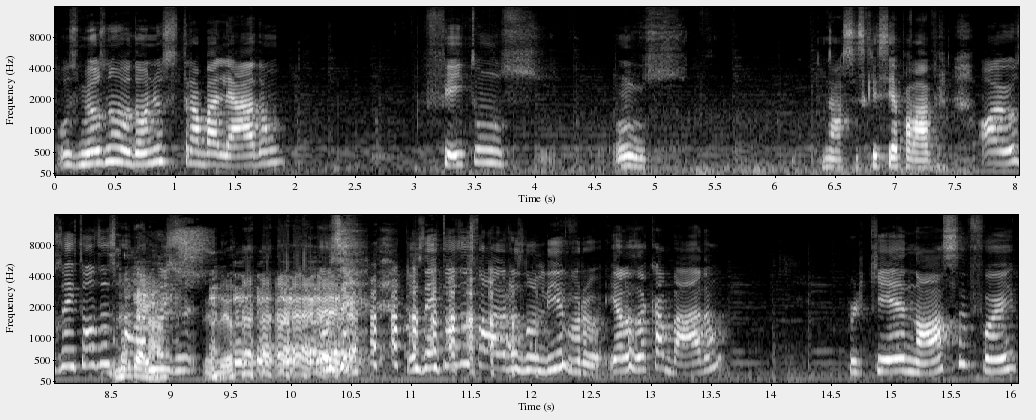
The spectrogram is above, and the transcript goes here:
Os meus neurônios trabalharam feito uns. uns. Nossa, esqueci a palavra. Ó, eu usei todas as palavras. Entendeu? usei, usei todas as palavras no livro e elas acabaram. Porque, nossa, foi.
